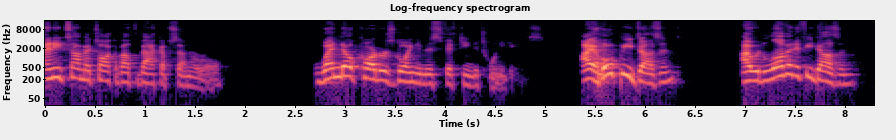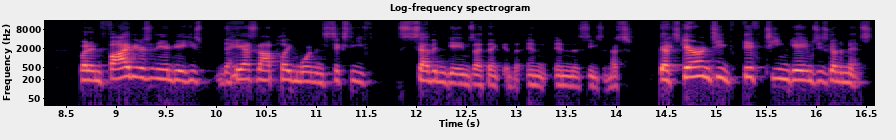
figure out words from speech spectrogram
anytime I talk about the backup center role, Wendell Carter is going to miss 15 to 20 games. I hope he doesn't. I would love it if he doesn't. But in five years in the NBA, he's he has not played more than 67 games, I think, in the, in, in the season. That's that's guaranteed 15 games he's going to miss.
